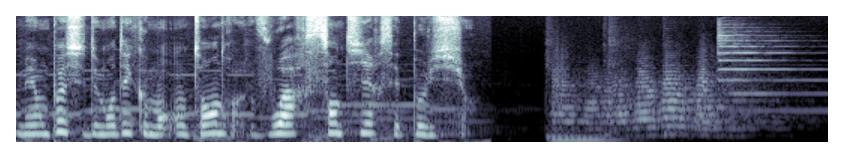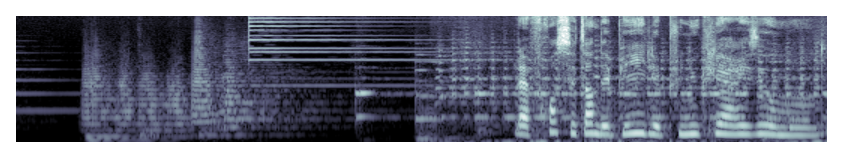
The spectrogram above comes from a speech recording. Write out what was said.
mais on peut se demander comment entendre, voire sentir cette pollution. La France est un des pays les plus nucléarisés au monde.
